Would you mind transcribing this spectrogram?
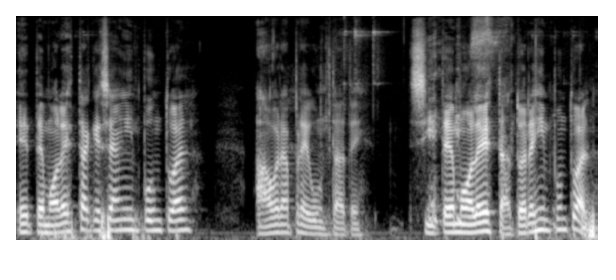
eh, te molesta que sean impuntual ahora pregúntate si te molesta tú eres impuntual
